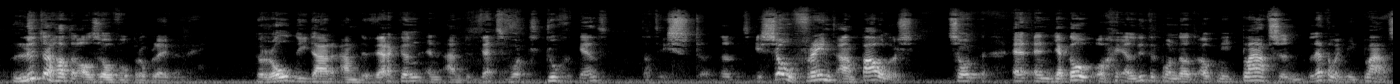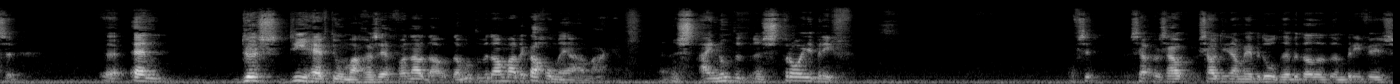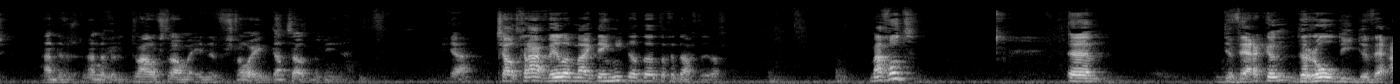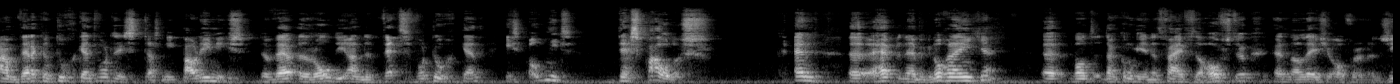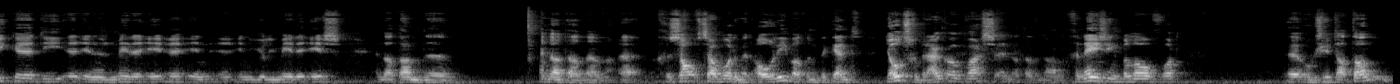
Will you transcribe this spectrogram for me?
Luther had er al zoveel problemen mee. De rol die daar aan de werken en aan de wet wordt toegekend, dat is, dat is zo vreemd aan Paulus. Zo, en, en, Jacob, en Luther kon dat ook niet plaatsen, letterlijk niet plaatsen. Uh, en dus die heeft toen maar gezegd van nou, daar moeten we dan maar de kachel mee aanmaken. Hij noemt het een strooienbrief. Of zou, zou, zou die daarmee bedoeld hebben dat het een brief is aan de, aan de twaalf stammen in de verstrooiing. Dat zou het niet Ja, ik zou het graag willen, maar ik denk niet dat dat de gedachte was. Maar goed. Uh, de werken, de rol die de, aan werken toegekend wordt, is, dat is niet Paulinisch. De, de, rol die aan de wet wordt toegekend, is ook niet des Paulus. En uh, heb, dan heb ik nog een eentje. Uh, want dan kom je in het vijfde hoofdstuk en dan lees je over een zieke die in, het midden, in, in, in jullie midden is. En dat dan, de, en dat dan, gezalfd zou worden met olie, wat een bekend Joods gebruik ook was. En dat er dan genezing beloofd wordt. Hoe zit dat dan?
